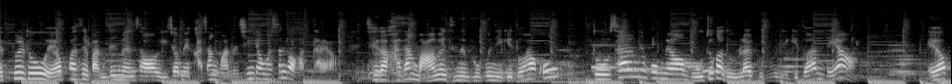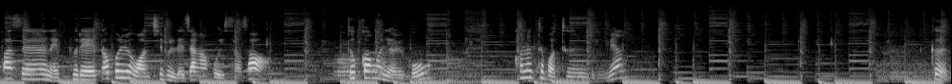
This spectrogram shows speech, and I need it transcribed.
애플도 에어팟을 만들면서 이 점에 가장 많은 신경을 쓴 것 같아요. 제가 가장 마음에 드는 부분이기도 하고 또 사용해보면 모두가 놀랄 부분이기도 한데요. 에어팟은 애플의 W1 칩을 내장하고 있어서 뚜껑을 열고 connect 버튼을 누르면 끝!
